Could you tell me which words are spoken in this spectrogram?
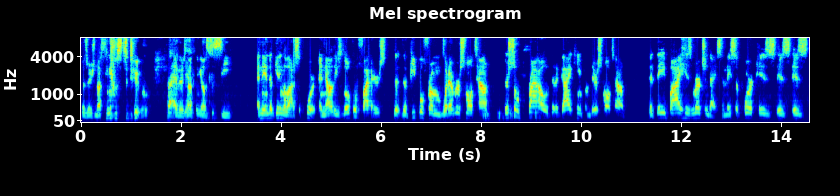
because there's nothing else to do right, and there's yeah. nothing else to see. And they end up getting a lot of support. And now these local fighters, the, the people from whatever small town, they're so proud that a guy came from their small town that they buy his merchandise and they support his his his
